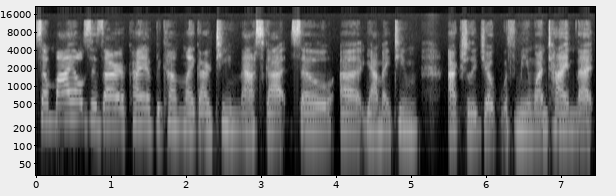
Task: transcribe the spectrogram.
so miles is our kind of become like our team mascot. So uh yeah my team actually joked with me one time that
